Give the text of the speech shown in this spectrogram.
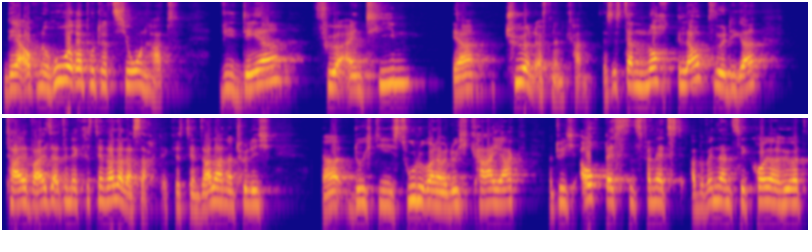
der auch eine hohe Reputation hat, wie der für ein Team ja, Türen öffnen kann. Das ist dann noch glaubwürdiger, teilweise, als wenn der Christian Saller das sagt. Der Christian Saller natürlich ja, durch die Studio-Übernahme, durch Kajak, natürlich auch bestens vernetzt. Aber wenn dann Sequoia hört,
